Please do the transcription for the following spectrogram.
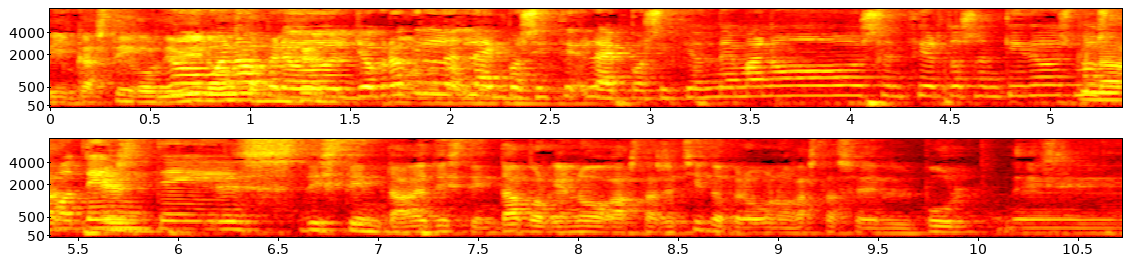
Y castigos No, divinos bueno, pero también. yo creo que No, no la, imposición, la imposición de manos en cierto sentido es más La- potente. Es, es distinta, es distinta porque no gastas hechizo, pero bueno, gastas el pool de,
